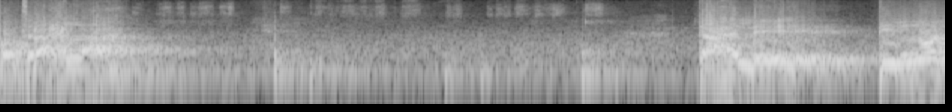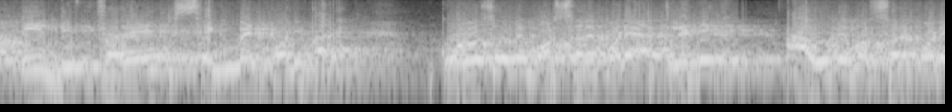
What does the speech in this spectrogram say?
পচরা হেলা তাহলে তিনোটি ডিফরেন্ট সেগমেন্ট পড়িপারে কৌশি গোটে বর্ষরে পড়ে আথলেটিক আউ গোটে বর্ষরে পড়ে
